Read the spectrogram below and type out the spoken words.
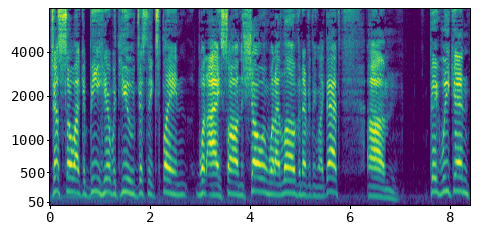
just so I could be here with you just to explain what I saw in the show and what I love and everything like that. Um, big weekend.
